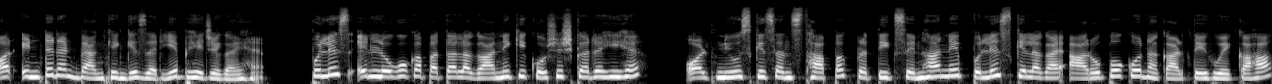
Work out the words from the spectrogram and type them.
और इंटरनेट बैंकिंग के ज़रिए भेजे गए हैं। पुलिस इन लोगों का पता लगाने की कोशिश कर रही है। ऑल्ट न्यूज़ के संस्थापक प्रतीक सिन्हा ने पुलिस के लगाए आरोपों को नकारते हुए कहा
